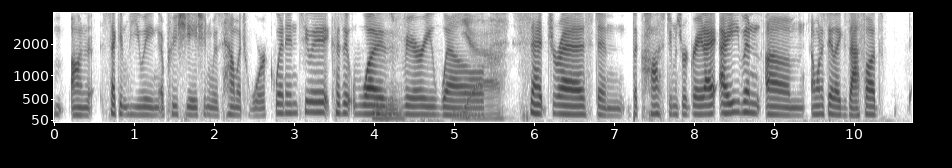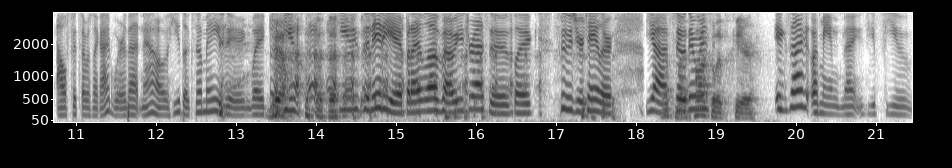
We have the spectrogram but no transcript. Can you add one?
m- on second viewing appreciation was how much work went into it because it was Mhm. very well yeah, set dressed and the costumes were great. I, I even um I want to say like Zaphod's outfits. I was like, I'd wear that now. He looks amazing. Like Yeah. he's he's an idiot, but I love how he dresses. Like who's your tailor? Yeah. That's so there was apocalypse gear exactly. I mean, if you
